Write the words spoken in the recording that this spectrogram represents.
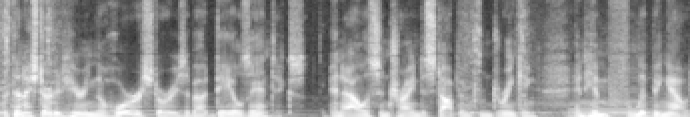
But then I started hearing the horror stories about Dale's antics and Allison trying to stop him from drinking and him flipping out,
